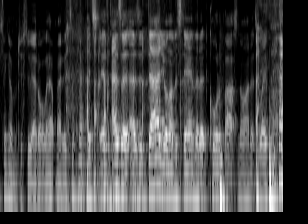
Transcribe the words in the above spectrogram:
I think I'm just about all out, mate. It's, it's as, as a as a dad, you'll understand that at quarter past nine, it's way past. My,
